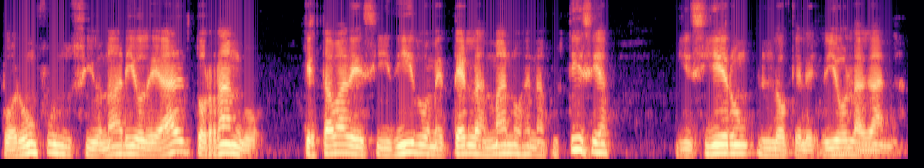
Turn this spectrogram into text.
por un funcionario de alto rango que estaba decidido a meter las manos en la justicia, hicieron lo que les dio la gana.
